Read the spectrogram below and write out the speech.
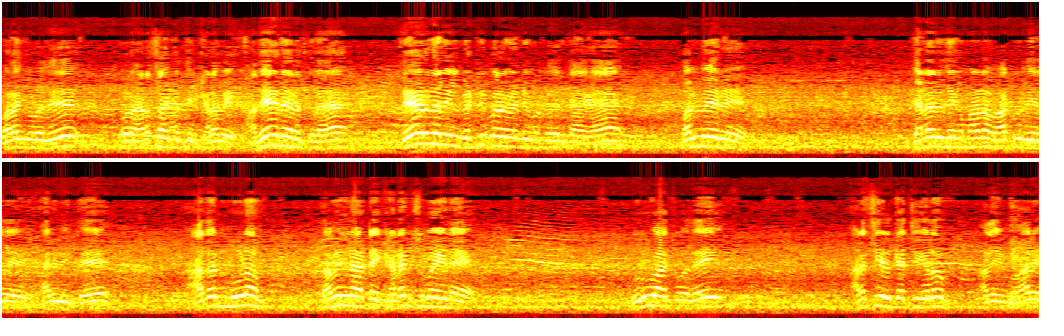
வழங்குவது ஒரு அரசாங்கத்தின் கடமை. அதே நேரத்தில் தேர்தலில் வெற்றி பெற வேண்டும் என்பதற்காக பல்வேறு ஜனரஞ்சகமான வாக்குறுதிகளை அறிவித்து அதன் மூலம் தமிழ்நாட்டை கடன் சுமையில உருவாக்குவதை அரசியல் கட்சிகளும் அதை மாறி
